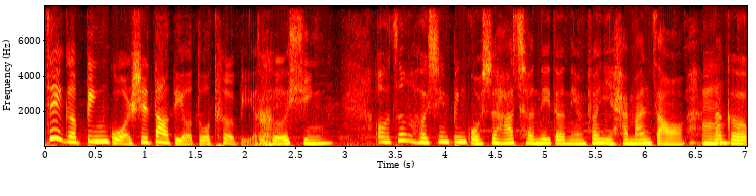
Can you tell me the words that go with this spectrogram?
这个宾果室。是到底有多特别？核心哦，这个核心冰果是它成立的年份也还蛮早哦。嗯、那个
